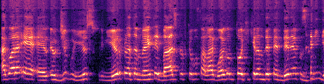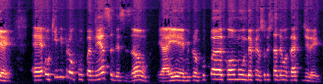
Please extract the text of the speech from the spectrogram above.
Agora, é, é, eu digo isso primeiro para também ter base para o que eu vou falar agora, que eu não estou aqui querendo defender nem acusar ninguém. É, o que me preocupa nessa decisão, e aí me preocupa como um defensor do Estado Democrático de Direito,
